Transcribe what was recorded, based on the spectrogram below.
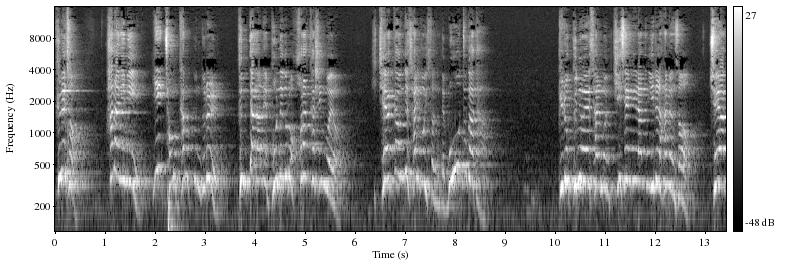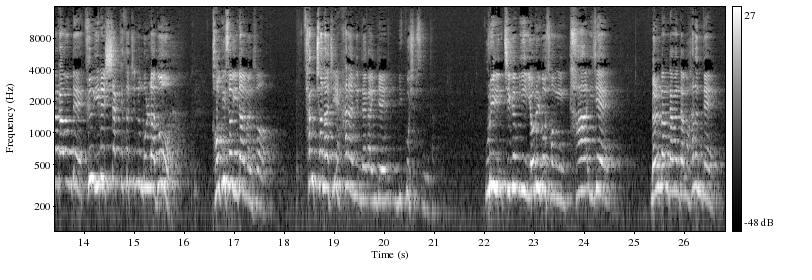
그래서 하나님이 이 정탐꾼들을 그 땅 안에 보내도록 허락하신 거예요. 제약 가운데 살고 있었는데 모두가 다 비록 그녀의 삶은 기생이라는 일을 하면서 죄악 가운데 그 일을 시작했을지는 몰라도 거기서 일하면서 상처나지 하나님 내가 이제 믿고 싶습니다. 우리 지금 이 여리고 성이 다 이제 멸망당한다고 하는데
